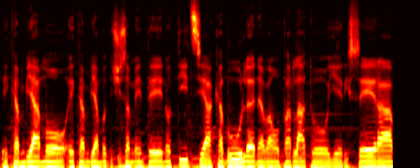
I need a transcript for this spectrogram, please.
E cambiamo, e cambiamo, decisamente notizia. Kabul, ne avevamo parlato ieri sera.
